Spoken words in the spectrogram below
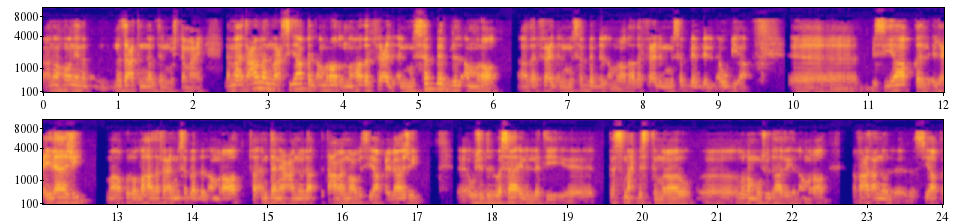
فأنا هون نزعت النبذ المجتمعي. لما أتعامل مع سياق الأمراض إنه هذا الفعل المسبب للأمراض هذا الفعل المسبب للأمراض هذا الفعل المسبب للأوبئة آه، بسياق العلاجي ما أقول والله هذا فعل مسبب للأمراض فأمتنع عنه لا أتعامل معه بسياق علاجي. آه، اوجد الوسائل التي آه، تسمح باستمراره رغم وجود هذه الأمراض رفعت عنه السياق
